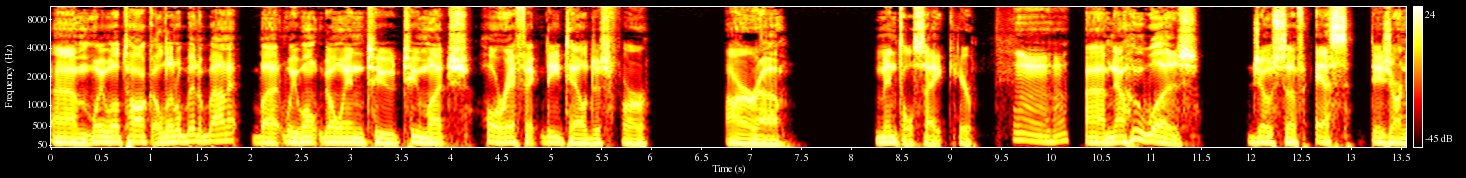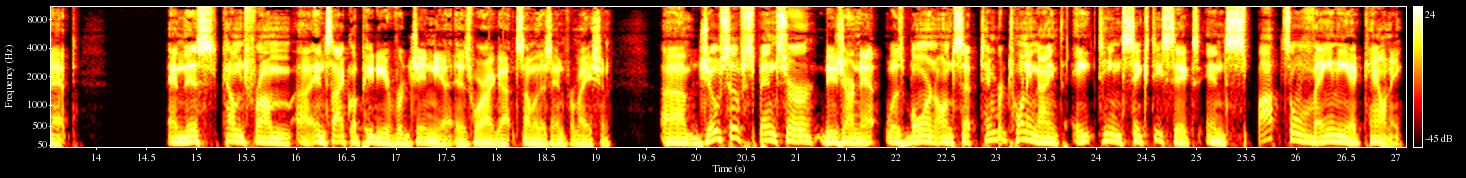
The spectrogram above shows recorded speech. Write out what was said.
Um, we will talk a little bit about it, but we won't go into too much horrific detail just for our uh, mental sake here. Mhm. Um, now, who was Joseph S. DeJarnette? And this comes from uh, Encyclopedia Virginia, is where I got some of this information. Um, Joseph Spencer DeJarnette was born on September 29th, 1866, in Spotsylvania County.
